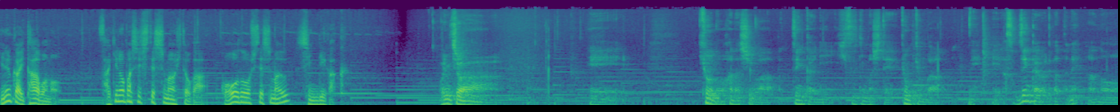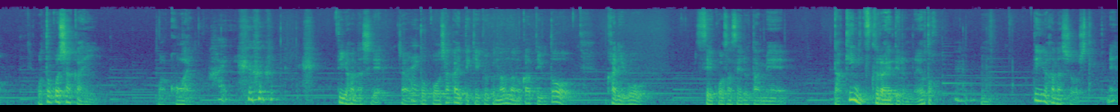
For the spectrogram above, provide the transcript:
犬飼ターボの先延ばししてしまう人が行動してしまう心理学。こんにちは、えー、今日のお話は前回に引き続きましてぴょんぴょんがね、えー、前回はあれだったね。あの男社会は怖い、はい、っていう話でじゃあ男社会って結局何なのかっていうと、狩りを成功させるためだけに作られてるんだよと、うん、うん、っていう話をしたんね。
